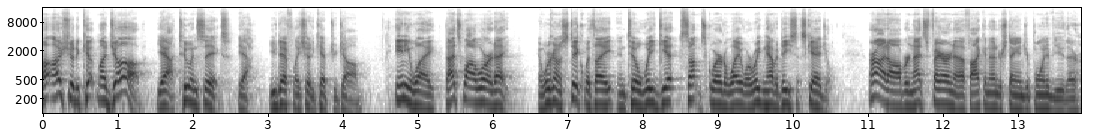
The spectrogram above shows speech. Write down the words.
I should have kept my job. Yeah, two and six. Yeah, you definitely should have kept your job. Anyway, that's why we're at eight. And we're going to stick with eight until we get something squared away where we can have a decent schedule. All right, Auburn, that's fair enough. I can understand your point of view there.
